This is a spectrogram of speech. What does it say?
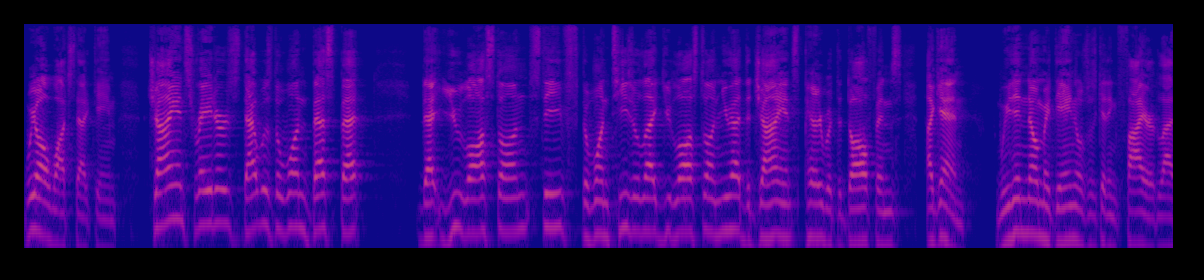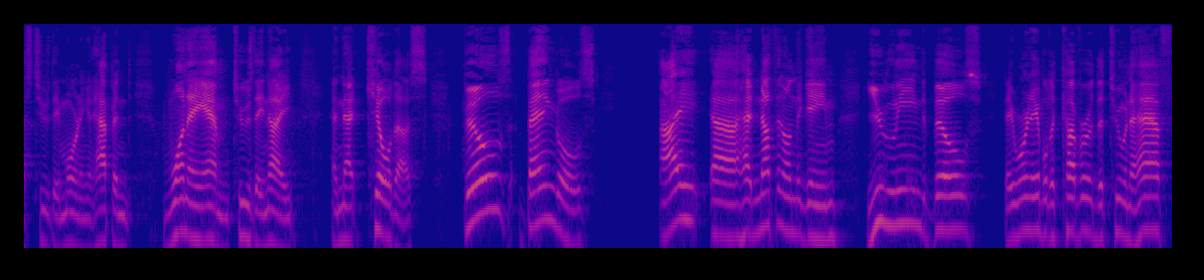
we all watched that game. Giants Raiders. That was the one best bet that you lost on, Steve. The one teaser leg you lost on. You had the Giants paired with the Dolphins. Again, we didn't know McDaniels was getting fired last Tuesday morning. It happened 1 a.m. Tuesday night, and that killed us. Bills, Bengals. I uh, had nothing on the game. You leaned Bills. They weren't able to cover the two and a half.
